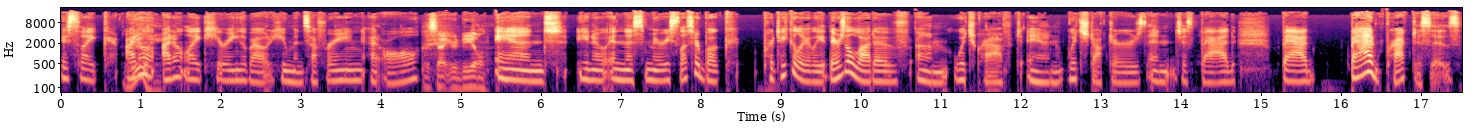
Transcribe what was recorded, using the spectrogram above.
It's like I don't I don't like hearing about human suffering at all. It's not your deal. And, you know, in this Mary Slessor book, particularly, there's a lot of um, witchcraft and witch doctors and just bad, bad, bad practices.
